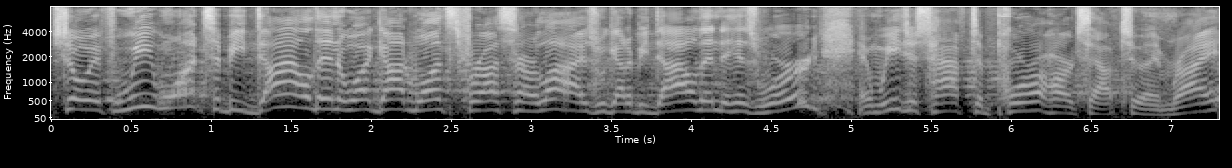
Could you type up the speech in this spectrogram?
So if we want to be dialed into what God wants for us in our lives, we got to be dialed into His Word, and we just have to pour our hearts out to Him, right?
